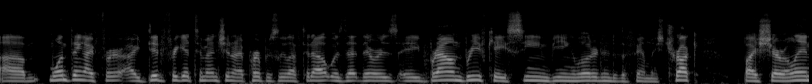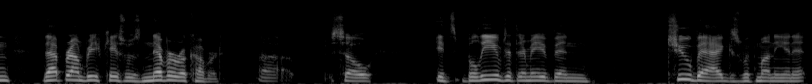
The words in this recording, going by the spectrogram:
Um, one thing I for, I did forget to mention, I purposely left it out, was that there was a brown briefcase seen being loaded into the family's truck by Sherilyn. That brown briefcase was never recovered. Uh, so it's believed that there may have been two bags with money in it,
